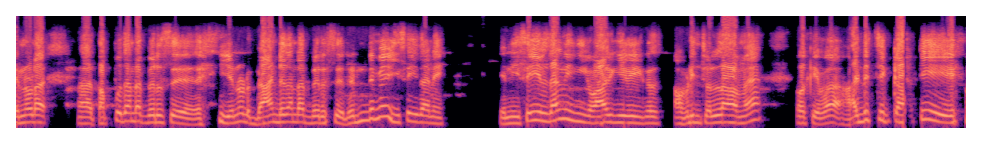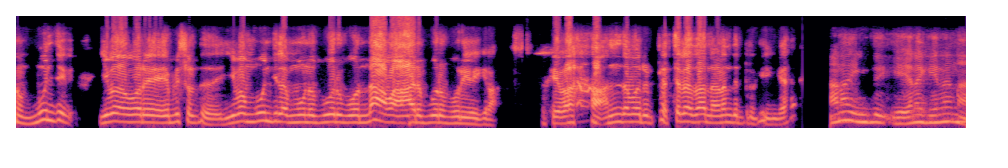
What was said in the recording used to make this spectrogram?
என்னோட தப்பு தாண்டா பெருசு. என்னோட பேண்டு தாண்டா பெருசு. ரெண்டுமே இசை தானே. என் இசையில் தான் நீங்க வாழ்கிறீர்கள் அப்படின்னு சொல்லாம ஓகேவா அடிச்சு காட்டி மூஞ்சி இவன் ஒரு எப்படி சொல்றது? இவன் மூஞ்சில மூணு பூரு போனா அவன் ஆறு பூரு பூரி வைக்கிறான். ஓகேவா அந்த ஒரு பிரச்சனை தான் நடந்துட்டு இருக்கீங்க ஆனா இது எனக்கு என்னன்னா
